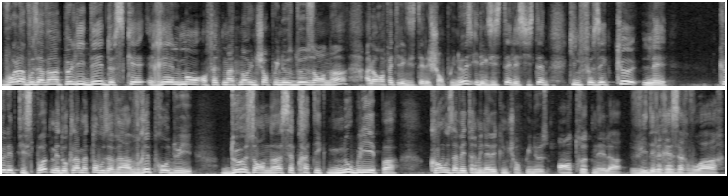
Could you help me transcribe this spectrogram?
Voilà, vous avez un peu l'idée de ce qu'est réellement en fait maintenant une shampouineuse deux en un. Alors en fait, il existait les shampouineuses, il existait les systèmes qui ne faisaient que les, que les petits spots. Mais donc là maintenant, vous avez un vrai produit deux en un, c'est pratique. N'oubliez pas, quand vous avez terminé avec une shampouineuse, entretenez-la, videz le réservoir,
